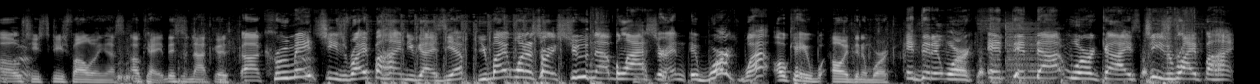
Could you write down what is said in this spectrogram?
Oh, she's, she's following us. Okay, this is not good. Uh, crewmates, she's right behind you guys. Yep. You might want to start shooting that blaster. And it worked. What? Okay. Oh, it didn't work. It didn't work. It did not work, guys. She's right behind...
